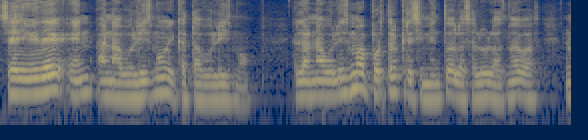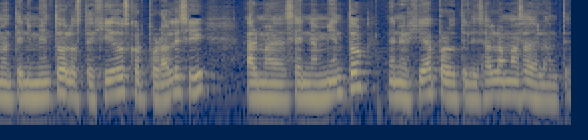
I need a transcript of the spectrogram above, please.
Se divide en anabolismo y catabolismo. El anabolismo aporta el crecimiento de las células nuevas, el mantenimiento de los tejidos corporales y almacenamiento de energía para utilizarla más adelante.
